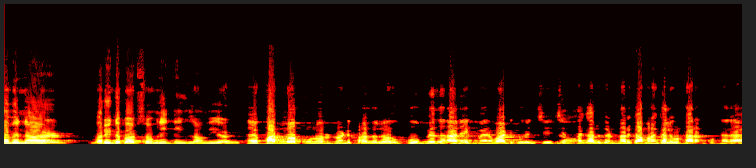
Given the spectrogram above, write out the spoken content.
heaven are worrying about so many things on the earth పరలోకంలో ఉన్నటువంటి ప్రజలు భూమి మీద అనేకమైన వాటి గురించి చింత కలుగుంటున్నారు గమనం కలుగుంటారు అనుకుంటారా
